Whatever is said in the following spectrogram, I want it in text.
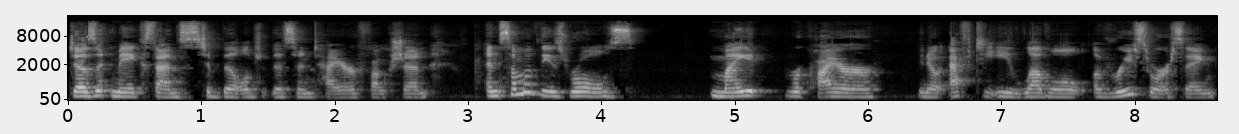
doesn't make sense to build this entire function. And some of these roles might require, you know, FTE level of resourcing,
